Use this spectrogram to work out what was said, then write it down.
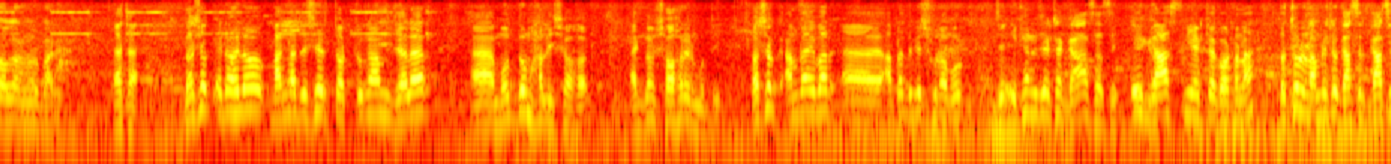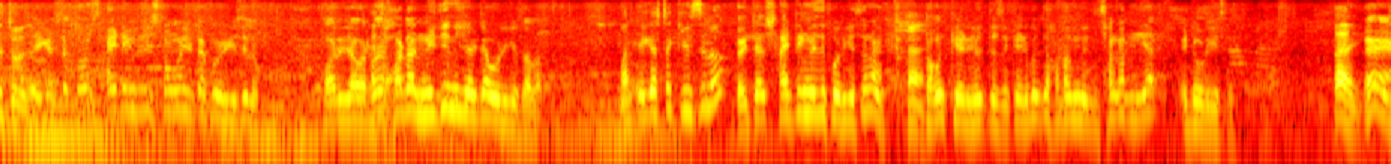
তাল্লাহর বাড়ি। আচ্ছা দর্শক এটা হলো বাংলাদেশের চট্টগ্রাম জেলার মধ্যম হালি শহর একদম শহরের মধ্যেই। দর্শক আমরা এবার আপনাদেরকে শোনাবো যে এখানে যে একটা গাছ আছে এই গাছ নিয়ে একটা ঘটনা। তো চলুন আমরা একটু গাছের কাছে চলে যাই। এই গাছটা তোর সাইড ইংলিশের সময় এটা পড়ে গেছিল। পরে যাওয়ার পরে হঠাৎ নিজে নিজে এটা উড়ে গেছে আবার। মানে এই গাছটা কি হয়েছিল? ওইটা সাইটিং ইংলিশে পড়ে গেছে না? হ্যাঁ। তখন কেড়ে ফেলতেছে কেড়ে ফেলতে হঠাৎ সাঙ্গাত নিয়ে এটা উড়ে গেছে। তাই? হ্যাঁ।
